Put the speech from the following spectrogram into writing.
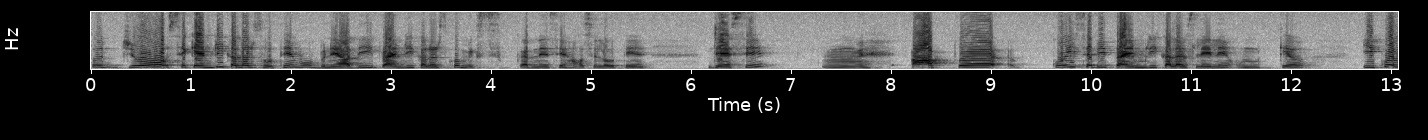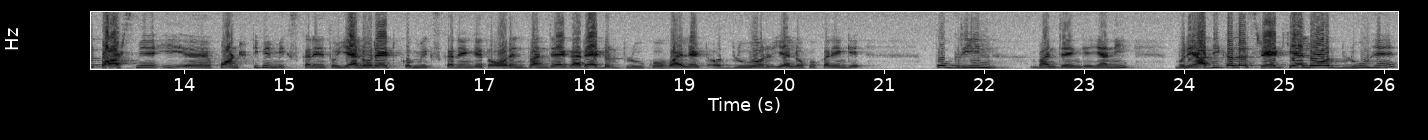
तो जो सेकेंडरी कलर्स होते हैं वो बुनियादी प्राइमरी कलर्स को मिक्स करने से हासिल होते हैं। जैसे आप कोई से भी प्राइमरी कलर्स ले लें उनके इक्वल पार्ट्स में क्वांटिटी में मिक्स करें तो येलो रेड को मिक्स करेंगे तो ऑरेंज बन जाएगा रेड और ब्लू को वायलेट और ब्लू और येलो को करेंगे तो ग्रीन बन जाएँगे। यानी बुनियादी कलर्स रेड येलो और ब्लू हैं,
